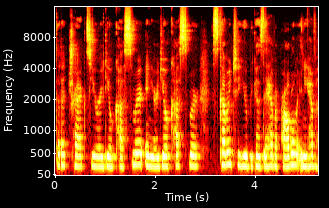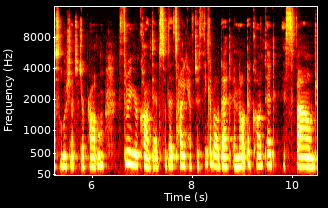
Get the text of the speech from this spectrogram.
that attracts your ideal customer and your ideal customer is coming to you because they have a problem and you have a solution to their problem through your content. So that's how you have to think about that and not the content is found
